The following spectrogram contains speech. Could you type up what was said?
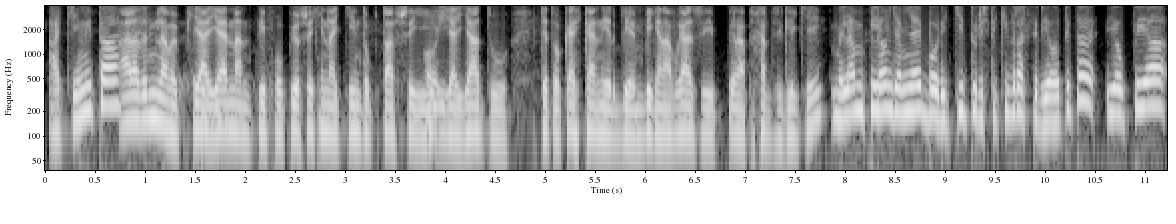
ακίνητα. Άρα δεν μιλάμε πια για έναν τύπο ο οποίος έχει ένα ακίνητο που το άφησε η γιαγιά του και το έχει κάνει Airbnb για να βγάζει ένα χαρτζηλίκι. Μιλάμε πλέον για μια εμπορική τουριστική δραστηριότητα η οποία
